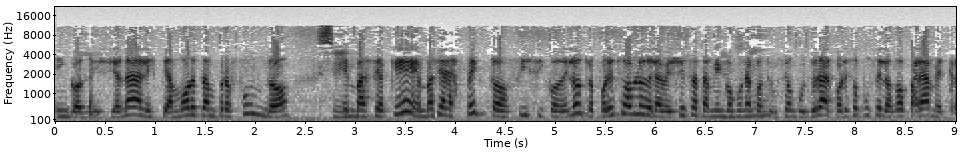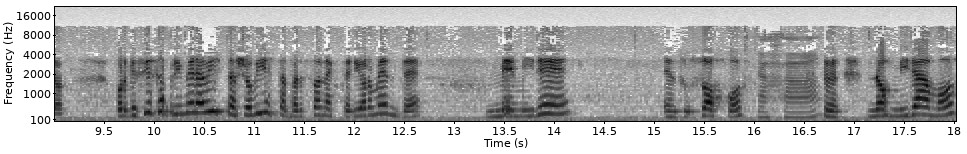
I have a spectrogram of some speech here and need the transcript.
incondicional, este amor tan profundo, Sí. ¿en base a qué? En base al aspecto físico del otro. Por eso hablo de la belleza también como una construcción cultural. Por eso puse los dos parámetros. Porque si esa primera vista yo vi a esta persona exteriormente, me miré en sus ojos, Ajá. nos miramos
